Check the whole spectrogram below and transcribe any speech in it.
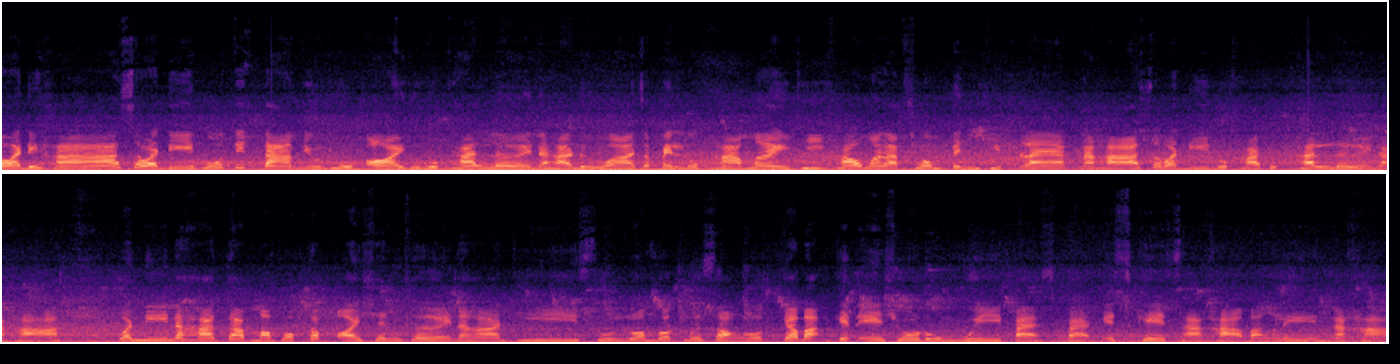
สวัสดีค่ะ สวัสดีผู้ติดตาม YouTube ออยทุกทุกท่านเลยนะคะ หรือว่าจะเป็นลูกค้าใหม่ที่เข้ามารับชมเป็นคลิปแรกนะคะ สวัสดีลูกค้าทุกท่านเลยนะคะ วันนี้นะคะกลับมาพบกับออยเช่นเคยนะคะ ที่ศูนย์รวมรถมือสองรถกระบะเกตเอโชว์รูม V88 SK สาขาบางเลนนะคะ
